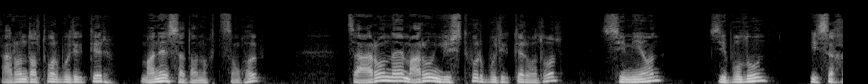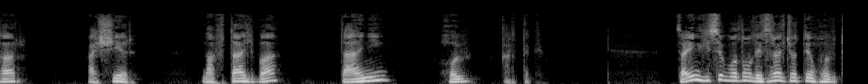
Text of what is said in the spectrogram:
17 дугаар бүлэг дээр Манесад оногдсон хувь За 18 19 дугаар бүлэг дээр болвол Симеон, Зибулун, Исахар, Ашер, Нафталь ба Данийн хувь гардаг. За энэ хэсэг болвол Израильчуудын хувьд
